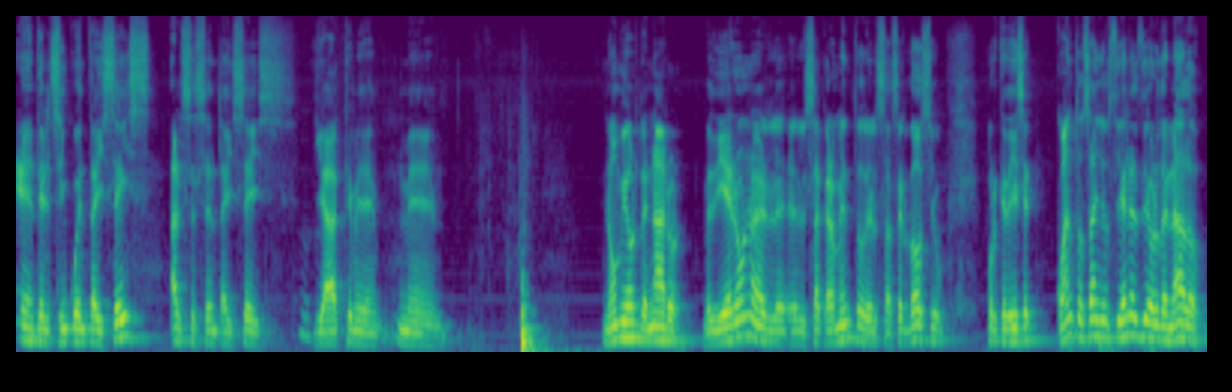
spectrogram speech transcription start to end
eh, del 56 al 66, ya que me, me, no me ordenaron, me dieron el, sacramento del sacerdocio, porque dicen, ¿cuántos años tienes de ordenado?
